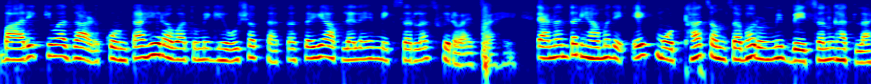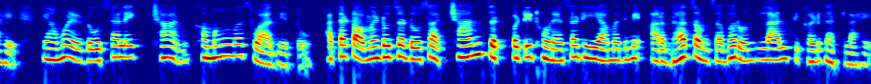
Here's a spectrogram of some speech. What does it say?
बारीक किंवा जाड कोणताही रवा तुम्ही घेऊ शकता तसंही आपल्याला हे मिक्सरलाच फिरवायचं आहे. त्यानंतर ह्यामध्ये एक मोठा चमचा भरून मी बेसन घातलं आहे. ह्यामुळे डोसाला एक छान खमंग स्वाद येतो. आता टॉमॅटोचा डोसा छान चटपटीत होण्यासाठी यामध्ये मी अर्धा चमचा भरून लाल तिखट घातला आहे.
